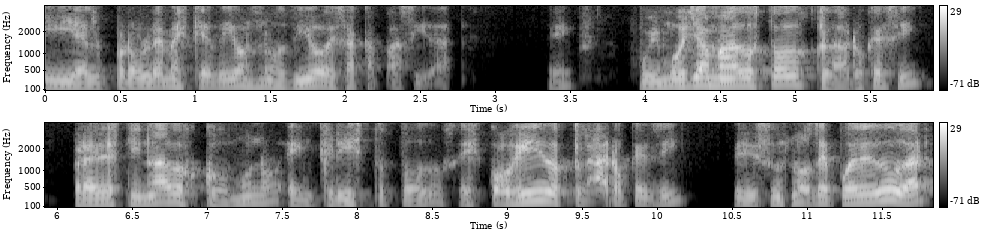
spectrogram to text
Y el problema es que Dios nos dio esa capacidad. ¿Fuimos llamados todos? Claro que sí. Predestinados, ¿cómo no? En Cristo todos. Escogidos, claro que sí. Eso no se puede dudar.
